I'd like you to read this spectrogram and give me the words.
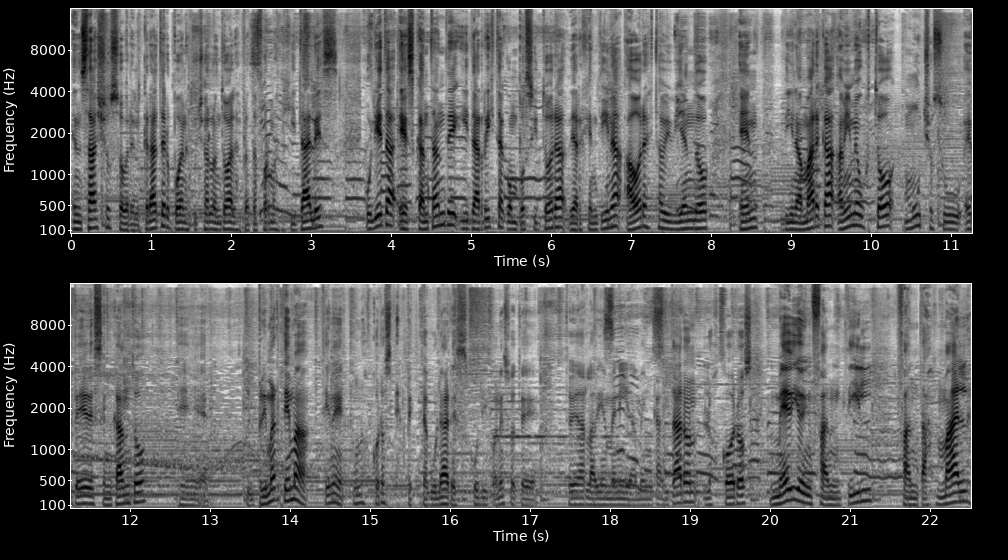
Ensayos sobre el cráter. Pueden escucharlo en todas las plataformas digitales. Julieta es cantante, guitarrista, compositora de Argentina. Ahora está viviendo en Dinamarca. A mí me gustó mucho su EP Desencanto. Eh, el primer tema tiene unos coros espectaculares, Juli, con eso te, te, voy a dar la bienvenida. Me encantaron los coros, medio infantil, fantasmal,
